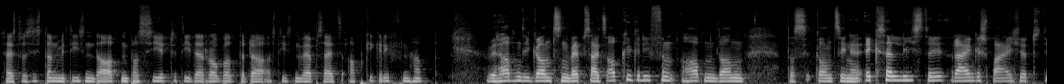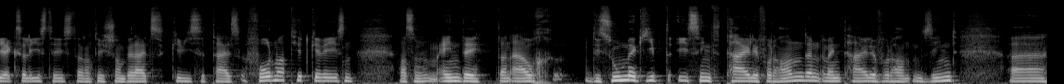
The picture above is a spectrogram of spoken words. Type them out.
Das heißt, was ist dann mit diesen Daten passiert, die der Roboter da aus diesen Websites abgegriffen hat? Wir haben die ganzen Websites abgegriffen, haben dann das Ganze in eine Excel-Liste reingespeichert. Die Excel-Liste ist dann natürlich schon bereits gewisse Teils formatiert gewesen, was am Ende dann auch die Summe gibt, sind Teile vorhanden. Wenn Teile vorhanden sind, äh,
